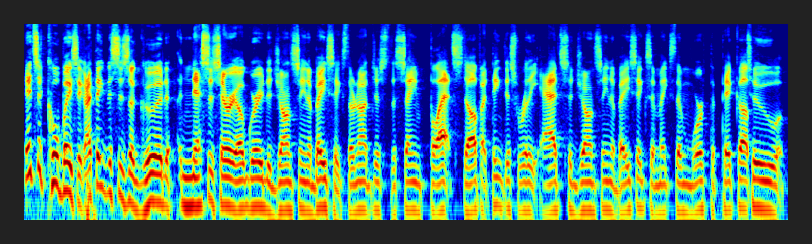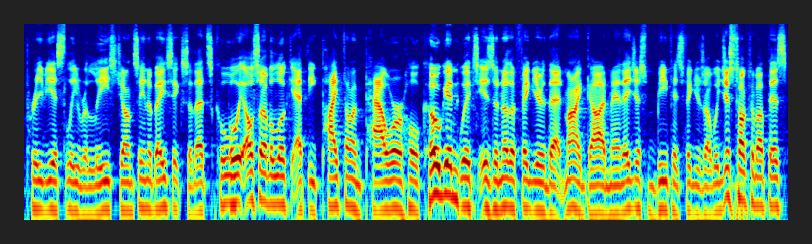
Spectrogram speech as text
It's a cool basic. I think this is a good, necessary upgrade to John Cena basics. They're not just the same flat stuff. I think this really adds to John Cena basics and makes them worth the pickup to previously released John Cena basics, so that's cool. But we also have a look at the Python Power Hulk Hogan, which is another figure that, my God, man, they just beef his figures up. We just talked about this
